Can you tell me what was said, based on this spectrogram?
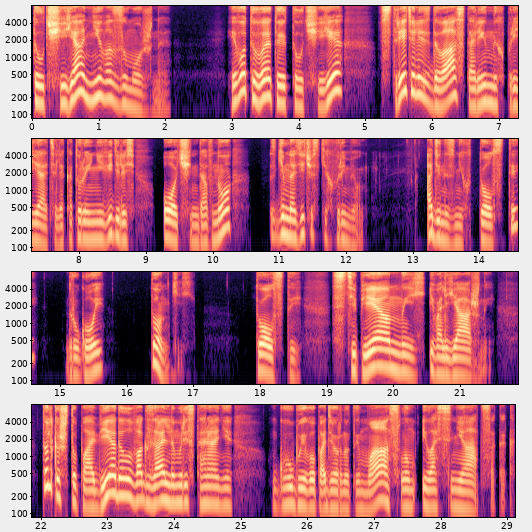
толчья невозможная. И вот в этой толчье встретились два старинных приятеля, которые не виделись очень давно, с гимназических времен. Один из них толстый, другой тонкий. Толстый, степенный и вальяжный. Только что пообедал в вокзальном ресторане, губы его подернуты маслом и лоснятся, как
